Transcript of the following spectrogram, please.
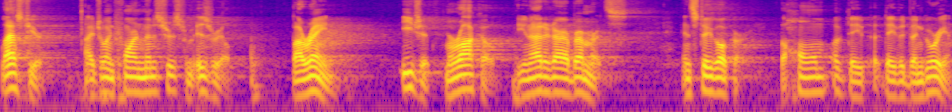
Last year, I joined foreign ministers from Israel, Bahrain, Egypt, Morocco, the United Arab Emirates, and Sde Boker, the home of David Ben Gurion.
